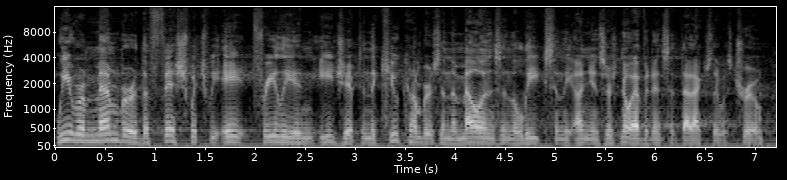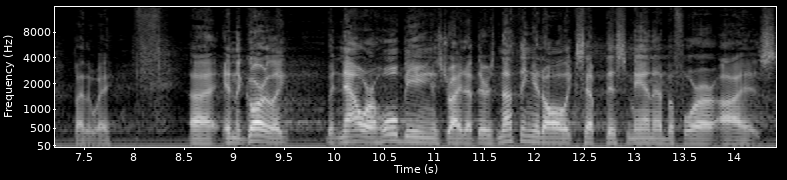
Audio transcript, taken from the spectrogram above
We remember the fish which we ate freely in Egypt, and the cucumbers, and the melons, and the leeks, and the onions. There's no evidence that that actually was true, by the way. Uh, and the garlic, but now our whole being is dried up. There's nothing at all except this manna before our eyes.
